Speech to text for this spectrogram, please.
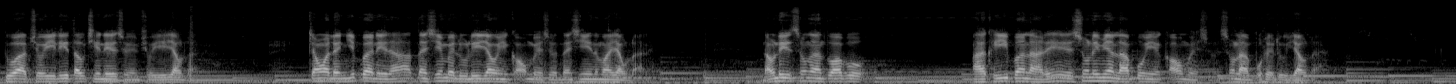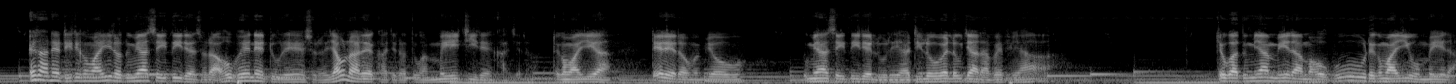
။ तू ကအဖြိုရည်လေးတောက်ချင်းနေဆိုရင်ဖြိုရည်ရောက်လာတယ်။ကျောင်းကလည်းညစ်ပတ်နေတာအတန်ရှင်းမဲ့လူလေးရောက်ရင်ကောင်းမယ်ဆိုရင်တန်ရှင်းရင်သမားရောက်လာတယ်။နောက်နေ့ဆွမ်းကန်သွားဖို့အာခီးပန်းလာတယ်ဆွမ်းလေးမြန်လာပို့ရင်ကောင်းမယ်ဆိုရင်ဆွမ်းလာပို့တဲ့လူရောက်လာတယ်။ အဲ့ဒါနဲ့ဒီဒကမာကြီးတော့သူများစိတ်သိတယ်ဆိုတာအဟုတ်ဖဲနဲ့တူတယ်ဆိုတော့ရောက်လာတဲ့အခါကျတော့ तू ကမေးကြည့်တဲ့အခါကျတော့ဒကမာကြီးကတဲ့တယ်တော့မပြောဘူး။သူများစိတ်သိတဲ့လူတွေကဒီလိုပဲလုပ်ကြတာပဲဖေ။ကျုပ်ကသူများမေးတာမဟုတ်ဘူးဒကမာကြီးကိုမေးတာ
